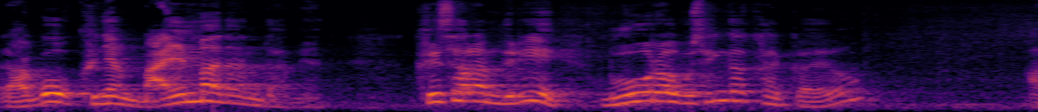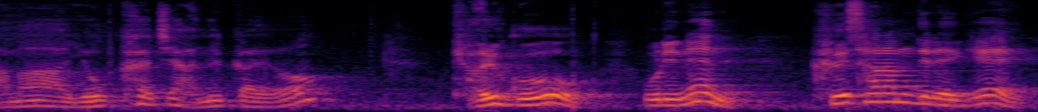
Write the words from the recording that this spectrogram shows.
라고 그냥 말만 한다면 그 사람들이 무엇라고 생각할까요? 아마 욕하지 않을까요? 결국 우리는 그 사람들에게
